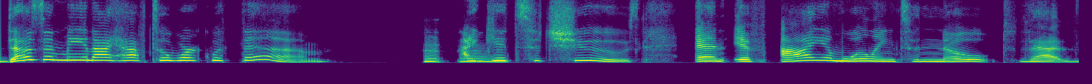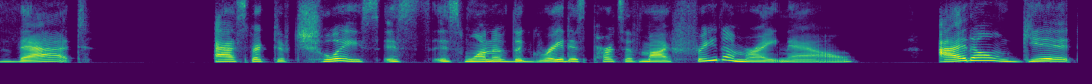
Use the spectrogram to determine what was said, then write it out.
doesn't mean I have to work with them. Mm-mm. I get to choose. And if I am willing to note that that aspect of choice is is one of the greatest parts of my freedom right now, I don't get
